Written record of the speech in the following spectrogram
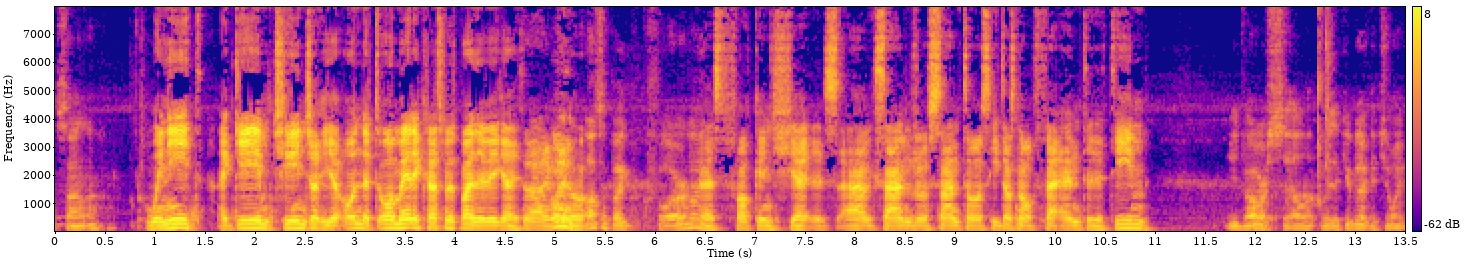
Santa. We need a game changer here on the. T- oh, Merry Christmas, by the way, guys. Aye, why Oh, not? that's a big floor. Like. It's fucking shit. It's Alexandro Santos. He does not fit into the team. You'd rather sell it. Wait, it could be like a joint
